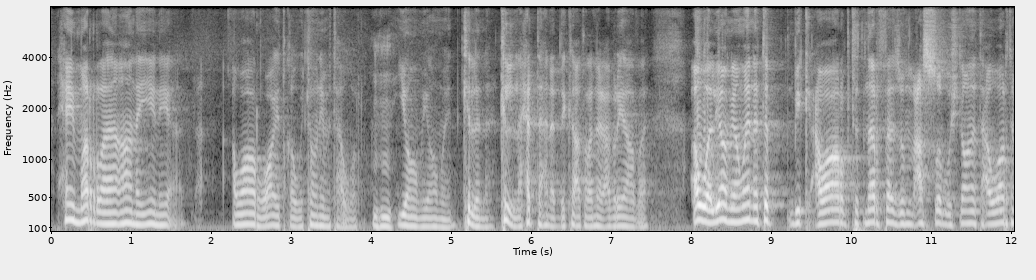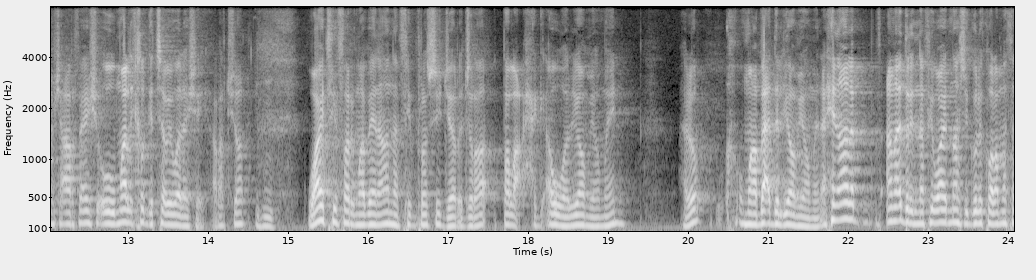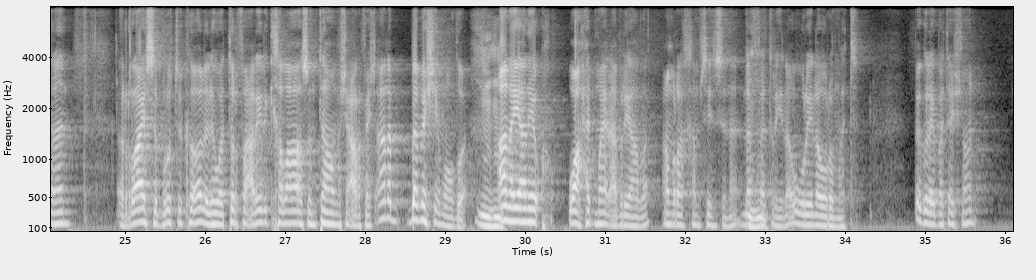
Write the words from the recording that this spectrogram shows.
الحين مرة أنا يجيني عوار وايد قوي توني متعور. يوم يومين. كلنا كلنا حتى إحنا الدكاترة نلعب رياضة. أول يوم يومين أنت بيك عوار بتتنرفز ومعصب وشلون تعورت مش عارف إيش ومالك خلق تسوي ولا شيء عرفت شلون؟ وايد في فرق ما بين أنا في procedure إجراء طلع حق أول يوم يومين حلو وما بعد اليوم يومين الحين أنا أنا أدري إن في وايد ناس يقول لك والله مثلا ال RICE protocol اللي هو ترفع ريلك خلاص انتهى مش عارف إيش أنا بمشي الموضوع. أنا يعني واحد ما يلعب رياضة عمره 50 سنة. لفت ريله وريلة ورمت بيقول لي يبا شلون؟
